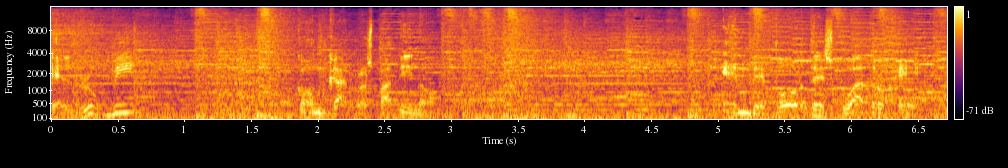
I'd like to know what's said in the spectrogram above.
El rugby con Carlos Patino. En Deportes 4G.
